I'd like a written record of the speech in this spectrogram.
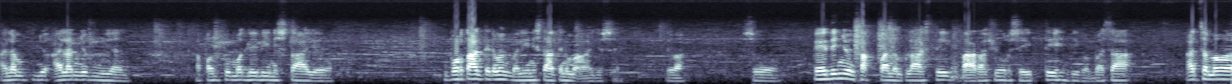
Alam nyo, alam nyo po yan. Kapag po maglilinis tayo, importante naman malinis natin na maayos eh. Di ba? So, pwede nyo takpan ng plastic para sure safety, di ba basa. At sa mga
